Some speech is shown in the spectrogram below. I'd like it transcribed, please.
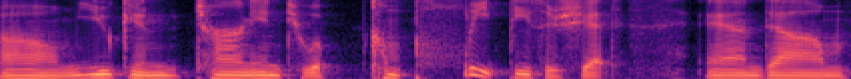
um, you can turn into a complete piece of shit. And um,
